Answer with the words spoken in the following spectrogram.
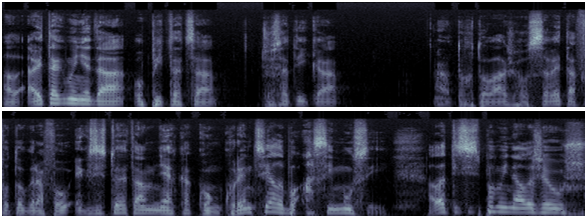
ale aj tak mi nedá opýtať sa, čo sa týka tohto vášho sveta fotografov, existuje tam nejaká konkurencia, alebo asi musí. Ale ty si spomínal, že už e,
